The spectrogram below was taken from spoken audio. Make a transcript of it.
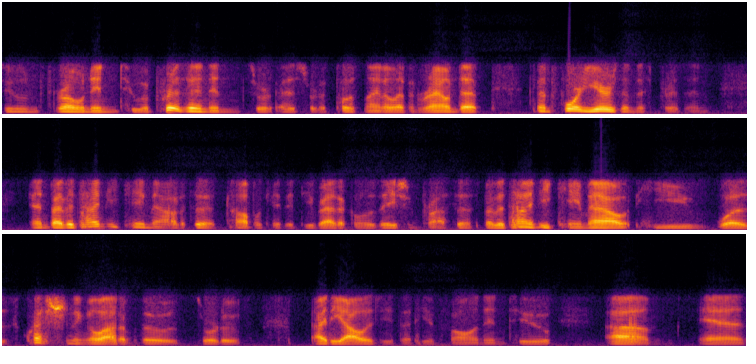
soon thrown into a prison in sort of, sort of post 9/11 roundup. Spent four years in this prison, and by the time he came out, it's a complicated de-radicalization process. By the time he came out, he was questioning a lot of those sort of ideologies that he had fallen into, um, and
